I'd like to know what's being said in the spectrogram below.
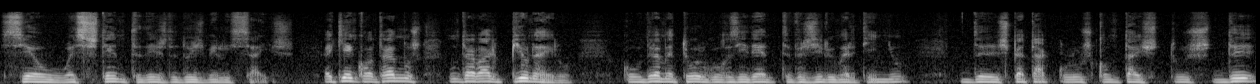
seu assistente desde 2006. Aqui encontramos um trabalho pioneiro com o dramaturgo residente Virgílio Martinho, de espetáculos com textos de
